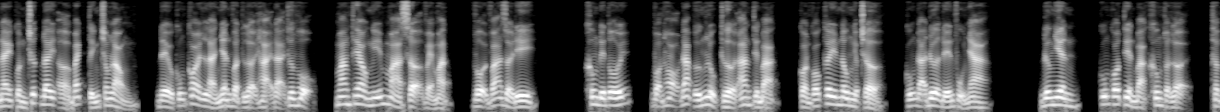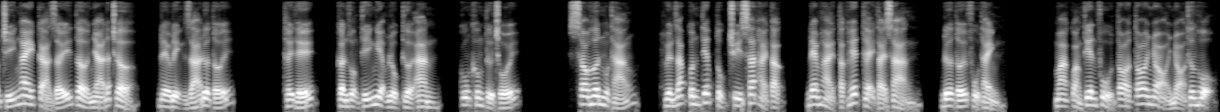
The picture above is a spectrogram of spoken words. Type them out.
nay còn trước đây ở bách tính trong lòng, đều cũng coi là nhân vật lợi hại đại thương hộ, mang theo nghĩ mà sợ vẻ mặt, vội vã rời đi. Không đến tối, bọn họ đáp ứng lục thừa an tiền bạc, còn có cây nông nghiệp trở cũng đã đưa đến phủ nha. Đương nhiên, cũng có tiền bạc không thuận lợi, thậm chí ngay cả giấy tờ nhà đất trở đều định giá đưa tới. Thấy thế, cần dụng thí nghiệm lục thừa an, cũng không từ chối. Sau hơn một tháng huyền giáp quân tiếp tục truy sát hải tặc, đem hải tặc hết thẻ tài sản đưa tới phủ thành. Mà quảng thiên phủ to to nhỏ nhỏ thương hộ,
